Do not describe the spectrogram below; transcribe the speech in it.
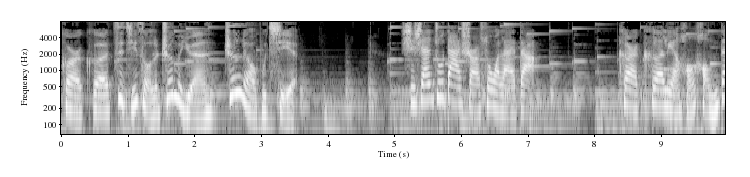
科尔克自己走了这么远，真了不起。”是山猪大婶送我来的。科尔克脸红红的。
